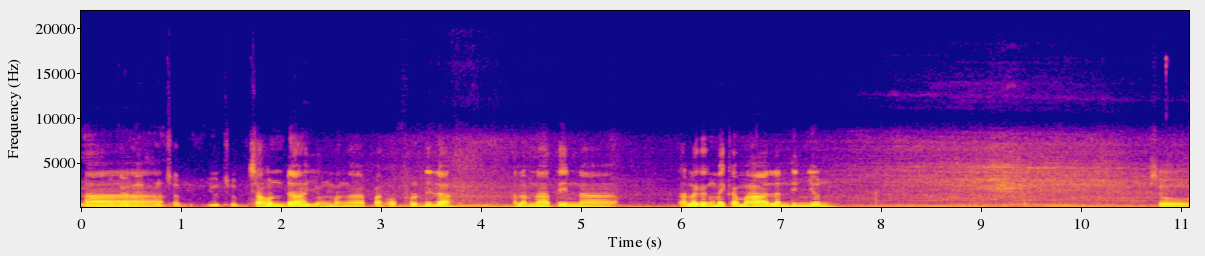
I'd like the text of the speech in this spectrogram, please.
upload sa YouTube. sa Honda yung mga pang off-road nila. Alam natin na talagang may kamahalan din yun. So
